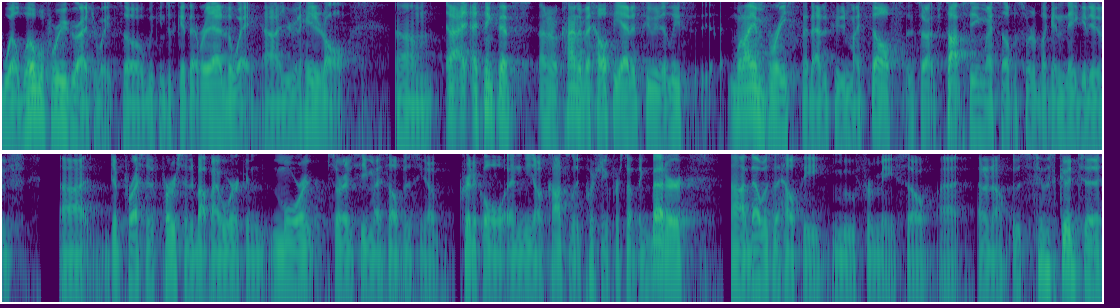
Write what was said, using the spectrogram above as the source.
well, well before you graduate. So we can just get that right out of the way. Uh, you're going to hate it all. Um, and I, I, think that's I don't know, kind of a healthy attitude. At least when I embraced that attitude in myself, and so I stopped seeing myself as sort of like a negative uh, depressive person about my work and more sort of seeing myself as you know critical and you know constantly pushing for something better uh, that was a healthy move for me so uh, i don't know it was it was good to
